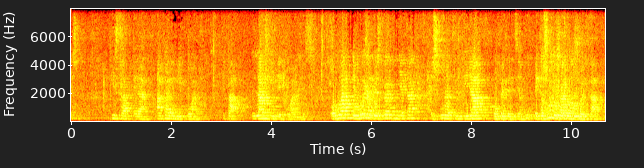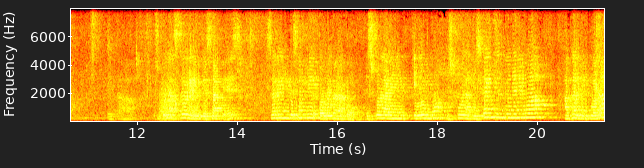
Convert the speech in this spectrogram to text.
ez? Gizartean, akademikoan, eta lanbidekoan, ez? Orduan, egoera desberdinetan eskuratzen dira kompetentzia gu, eta zuk esako duzu eta eta eskola zer egin dezake, ez? Zer egin dezake horretarako. Eskolaren eremua, eskolak eskaintzen duen eremua, akademikoa da,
